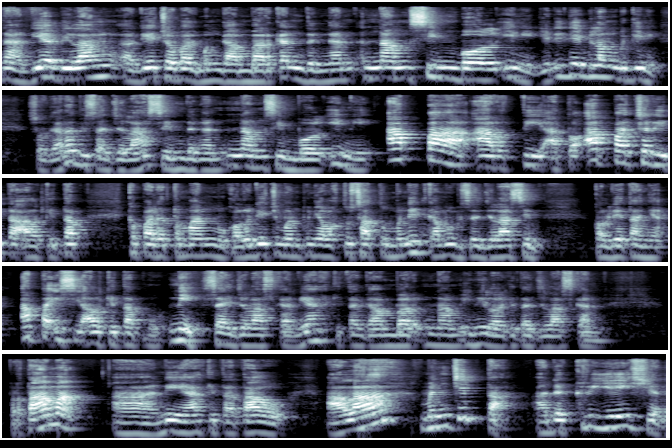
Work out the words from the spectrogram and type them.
Nah, dia bilang, eh, dia coba menggambarkan dengan enam simbol ini. Jadi dia bilang begini, saudara bisa jelasin dengan enam simbol ini, apa arti atau apa cerita Alkitab kepada temanmu. Kalau dia cuma punya waktu satu menit, kamu bisa jelasin. Kalau dia tanya, apa isi Alkitabmu? Nih, saya jelaskan ya. Kita gambar enam ini lalu kita jelaskan. Pertama, ah, nih ya, kita tahu Allah mencipta, ada creation.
